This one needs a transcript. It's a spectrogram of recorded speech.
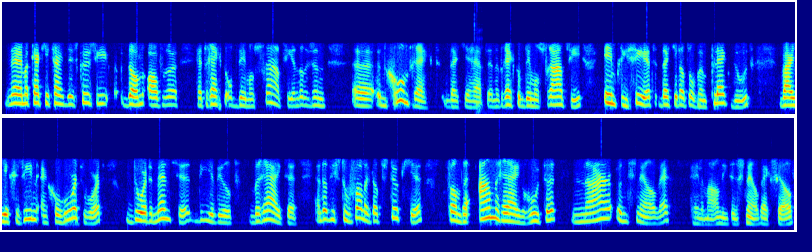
Nee, maar kijk, je krijgt discussie dan over eh, het recht op demonstratie. En dat is een, eh, een grondrecht dat je hebt. En het recht op demonstratie impliceert dat je dat op een plek doet waar je gezien en gehoord wordt door de mensen die je wilt bereiken. En dat is toevallig dat stukje van de aanrijroute naar een snelweg. Helemaal niet een snelweg zelf.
